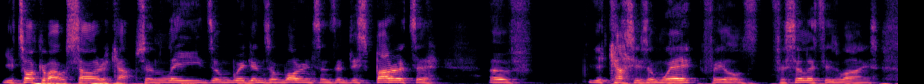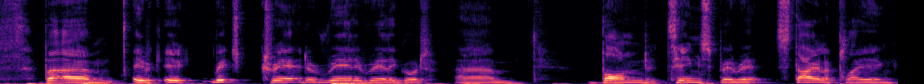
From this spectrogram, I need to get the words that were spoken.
you talk about salary caps and Leeds and Wigans and Warringtons, the disparity of your Casses and Wakefields facilities wise. But um, it, it, Rich created a really, really good um, bond, team spirit, style of playing.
